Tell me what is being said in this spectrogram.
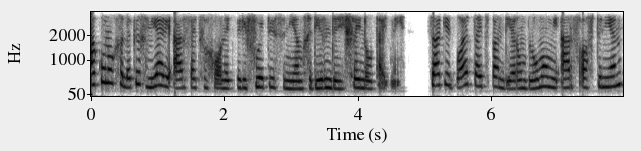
Ek kon nog gelukkig nie uit die erf uit gegaan het met die foto's te neem gedurende die Grendeltyd nie. So ek het baie tyd spandeer om blomme om die erf af te neem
